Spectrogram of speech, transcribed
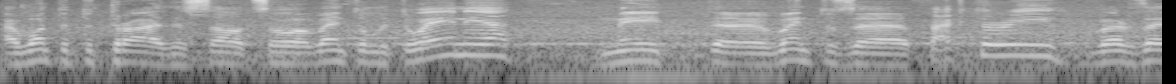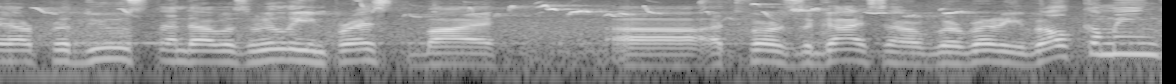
I wanted to try this out. So I went to Lithuania meet, uh, went to the factory where they are produced and I was really impressed by uh, at first the guys are, were very welcoming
